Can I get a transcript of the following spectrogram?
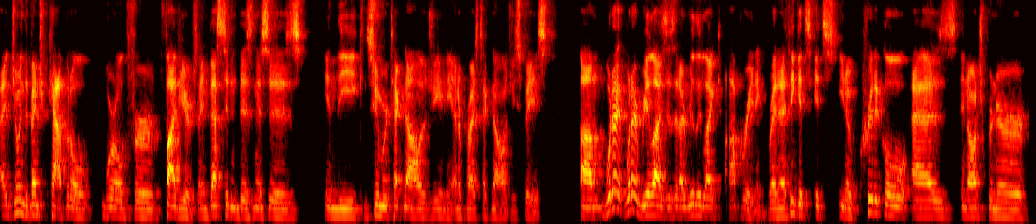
I joined the venture capital world for five years. I invested in businesses in the consumer technology and the enterprise technology space. Um, what I what I realized is that I really liked operating, right? And I think it's it's you know critical as an entrepreneur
